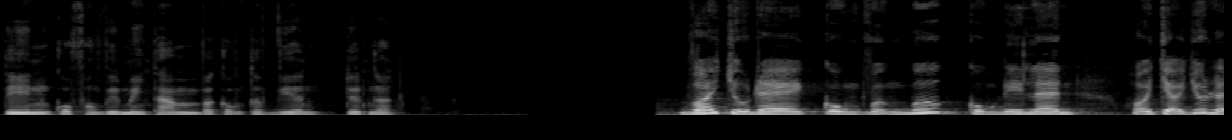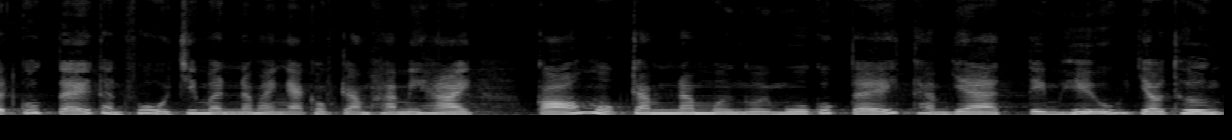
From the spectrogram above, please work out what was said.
Tin của phóng viên Minh Thắm và cộng tác viên Tuyết Ngân. Với chủ đề cùng vững bước cùng đi lên, Hội trợ du lịch quốc tế thành phố Hồ Chí Minh năm 2022 có 150 người mua quốc tế tham gia tìm hiểu, giao thương.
